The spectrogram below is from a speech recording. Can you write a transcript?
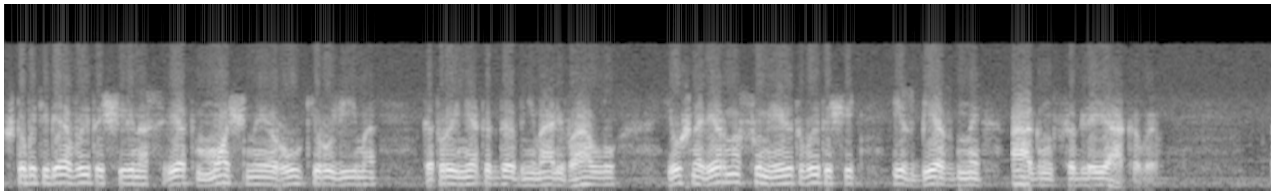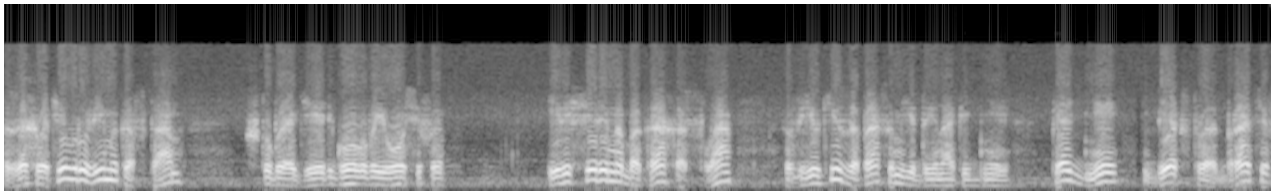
чтобы тебя вытащили на свет мощные руки Рувима, которые некогда обнимали Валлу, и уж, наверное, сумеют вытащить из бездны Агнца для Якова. Захватил Рувим и кафтан, чтобы одеть головы Иосифа, и висели на боках осла вьюки с запасом еды на пять дней, пять дней бегства от братьев,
